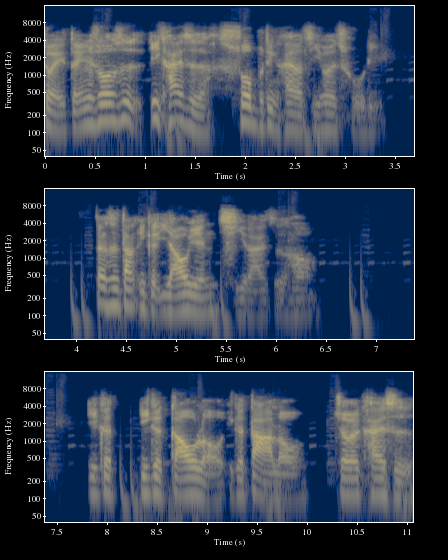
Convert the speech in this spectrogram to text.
对，等于说是一开始说不定还有机会处理，但是当一个谣言起来之后，一个一个高楼，一个大楼就会开始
